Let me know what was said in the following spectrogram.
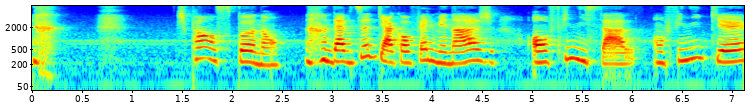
Je pense pas, non. D'habitude, quand on fait le ménage, on finit sale. On finit que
